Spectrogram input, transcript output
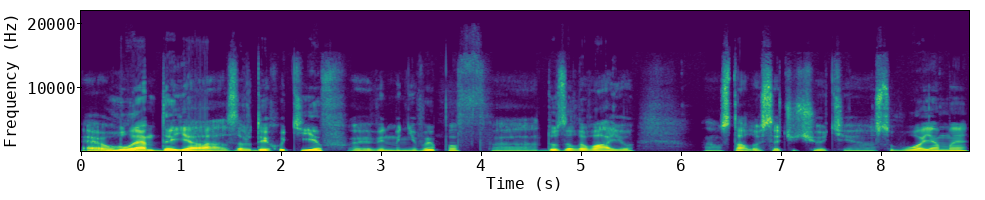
Е, Гулен, де я завжди хотів, е, він мені випав. Е, Дозаливаю, осталося чуть-чуть сувоями,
